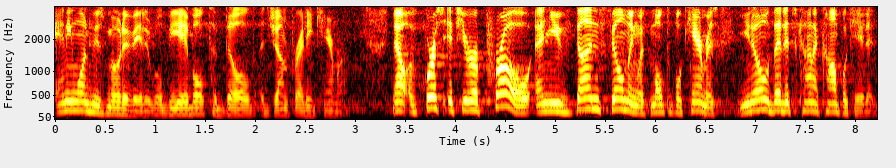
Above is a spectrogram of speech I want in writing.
Anyone who's motivated will be able to build a jump ready camera. Now, of course, if you're a pro and you've done filming with multiple cameras, you know that it's kind of complicated.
